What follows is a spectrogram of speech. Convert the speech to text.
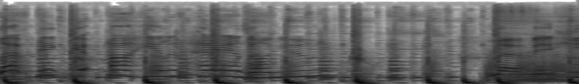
Let me get my healing hands on you. Let me heal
